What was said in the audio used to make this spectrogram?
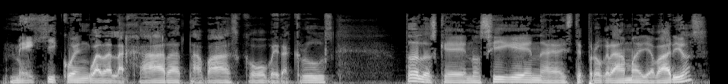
México, en Guadalajara, Tabasco, Veracruz, todos los que nos siguen a este programa y a varios.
